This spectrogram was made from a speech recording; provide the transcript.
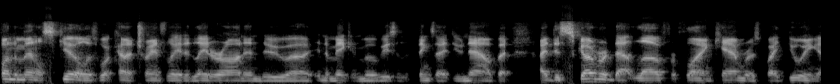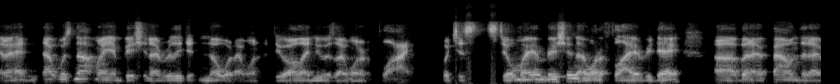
fundamental skill is what kind of translated later on into uh, into making movies and the things I do now. But I discovered that love for flying cameras by doing it. I had that was not my ambition. I really didn't know what I wanted to do. All I knew is I wanted to fly, which is still my ambition. I want to fly every day. Uh, but I found that I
